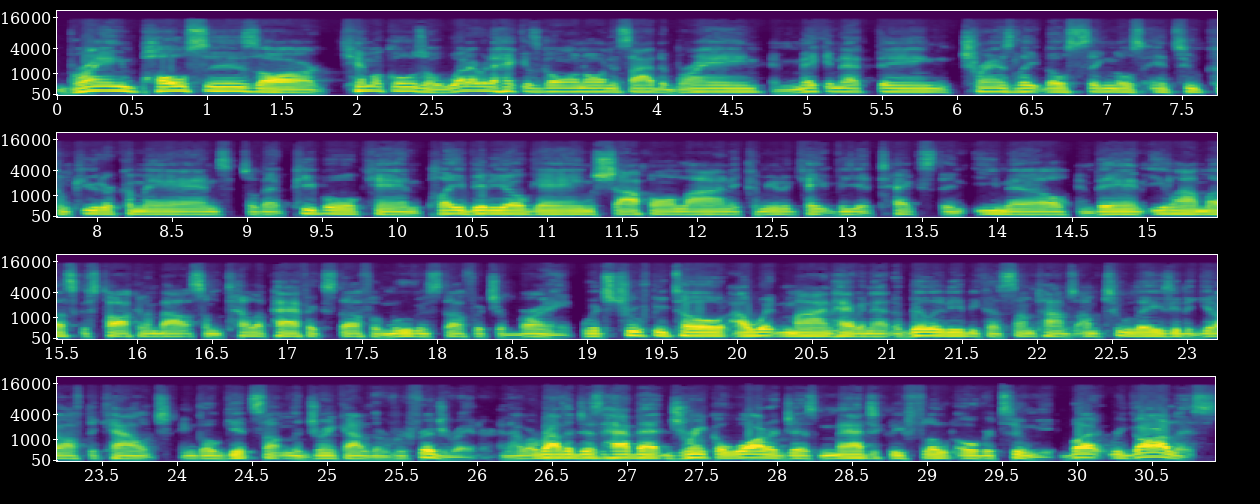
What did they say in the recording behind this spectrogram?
brain pulses or chemicals or whatever the heck is going on inside the brain and making that thing translate those signals into computer commands so that people can play video games, shop online, communicate via text and email. And then Elon Musk is talking about some telepathic stuff or moving stuff with your brain, which, truth be told, I wouldn't mind having that ability because sometimes I'm too lazy to get off the couch and go get something to drink out of the refrigerator. And I would rather just have that drink of water just magically float over to me. But regardless,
